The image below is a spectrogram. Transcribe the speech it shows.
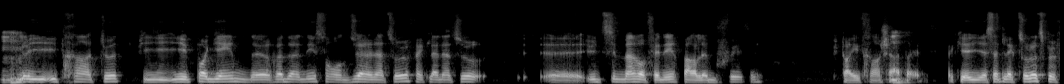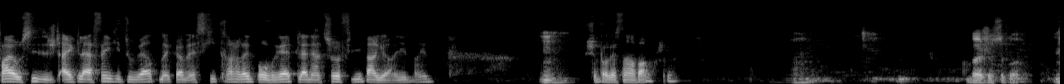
Mm-hmm. là, il, prend tout, puis il n'est pas game de redonner son dû à la nature. Fait que la nature, euh, ultimement, va finir par le bouffer, puis par y trancher la mm. tête. Fait il y a cette lecture-là, tu peux faire aussi avec la fin qui est ouverte, de comme est-ce qu'il tranche la tête pour vrai, puis la nature finit par gagner de même? Mm-hmm. Je sais pas ce que tu en penses. Ben, je sais pas.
